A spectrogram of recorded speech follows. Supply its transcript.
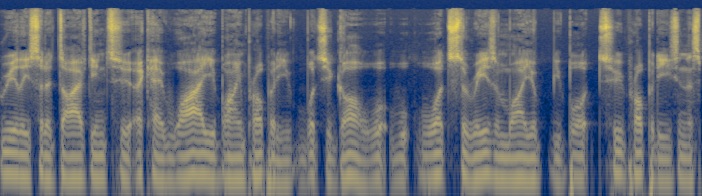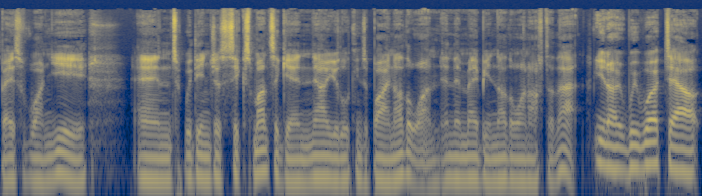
really sort of dived into okay, why are you buying property? What's your goal? What, what's the reason why you, you bought two properties in the space of one year? And within just six months again, now you're looking to buy another one and then maybe another one after that. You know, we worked out,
